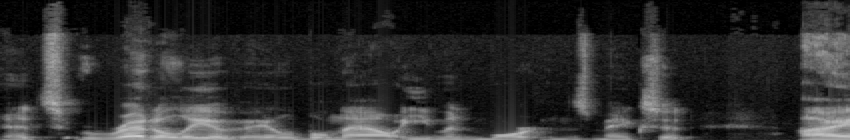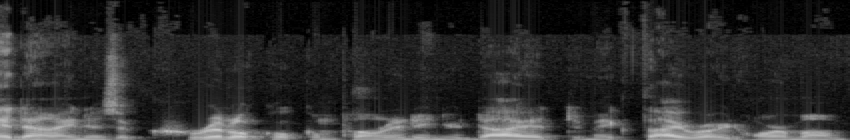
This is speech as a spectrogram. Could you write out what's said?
It's readily available now. Even Morton's makes it. Iodine is a critical component in your diet to make thyroid hormone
